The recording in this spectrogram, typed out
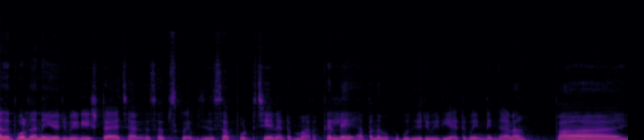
അതുപോലെ തന്നെ ഈ ഒരു വീഡിയോ ഇഷ്ടമായ ചാനൽ സബ്സ്ക്രൈബ് ചെയ്ത് സപ്പോർട്ട് ചെയ്യാനായിട്ട് മറക്കല്ലേ? അപ്പോൾ നമുക്ക് പുതിയൊരു വീഡിയോ ആയിട്ട് വീണ്ടും കാണാം. ബായ്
